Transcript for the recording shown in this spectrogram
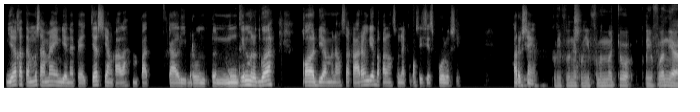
dia ketemu sama Indiana Pacers yang kalah 4 kali beruntun mungkin menurut gue kalau dia menang sekarang dia bakal langsung naik ke posisi 10 sih harusnya ya Cleveland ya Cleveland lo cu. Cleveland ya.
